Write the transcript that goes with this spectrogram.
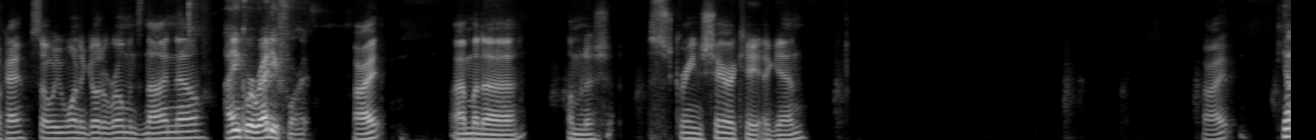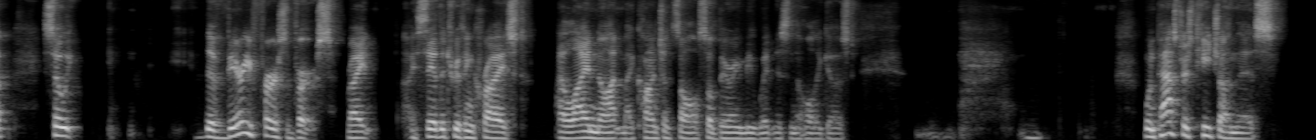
Okay so we want to go to romans 9 now? I think we're ready for it. All right i'm gonna i'm gonna sh- screen share Kate again All right. Yep. So the very first verse, right? I say the truth in Christ. I lie not. My conscience also bearing me witness in the Holy Ghost. When pastors teach on this,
